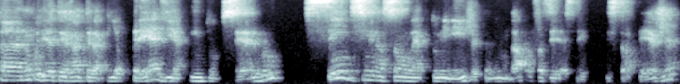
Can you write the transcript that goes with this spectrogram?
Uh, não poderia ter radioterapia prévia em todo o cérebro, sem disseminação leptomeníngea, também não dá para fazer essa estratégia,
